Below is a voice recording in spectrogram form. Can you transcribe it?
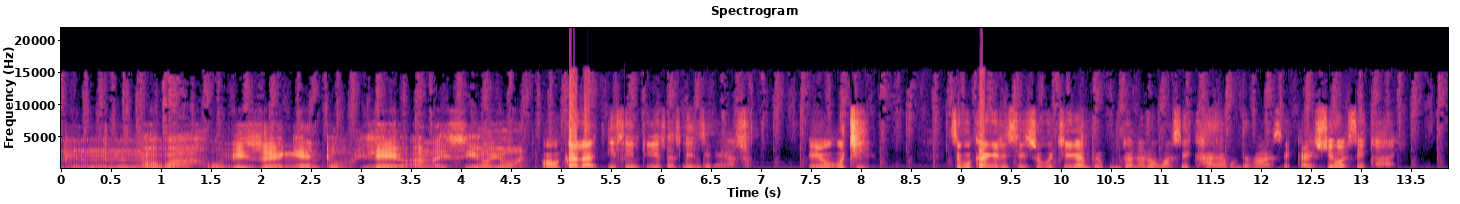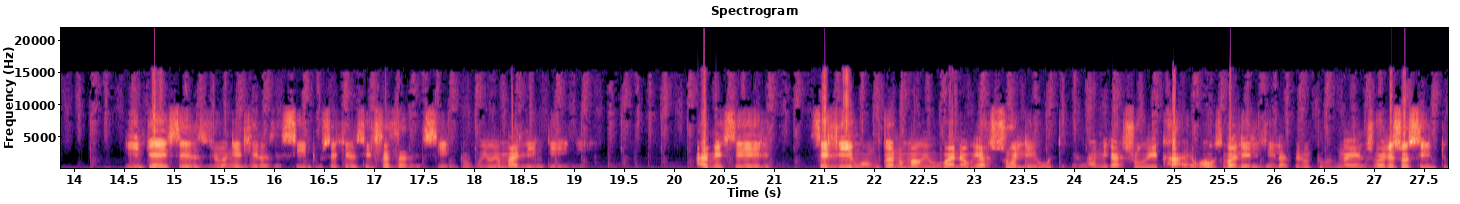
Mm, ngoba ubizwe ngento leyo angayisiyo yona. Okokuqala isintu yesasilendlela yaso eyokuthi sikukhangelisise ukuthi kambe umntwana lo ngwasekhaya kumbe ngawase- kayisuye wasekhaya. Yinto eyayisenziwa ngendlela zesintu kusetshenziswa izihlahla zesintu kuyiwe emalindeni abe sel- selingwa umntwana uma ukubana uyasoleka ukuthi ngani kasuwe ekhaya. Wawusiba le ndlela vele ukuthi kungayenziwa leso sintu.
